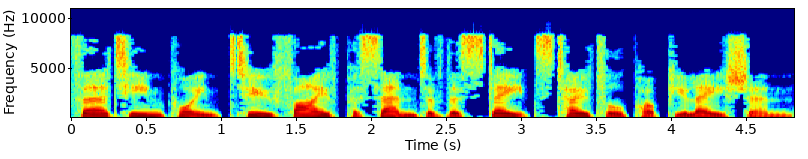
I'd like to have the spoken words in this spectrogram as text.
13.25% of the state's total population.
